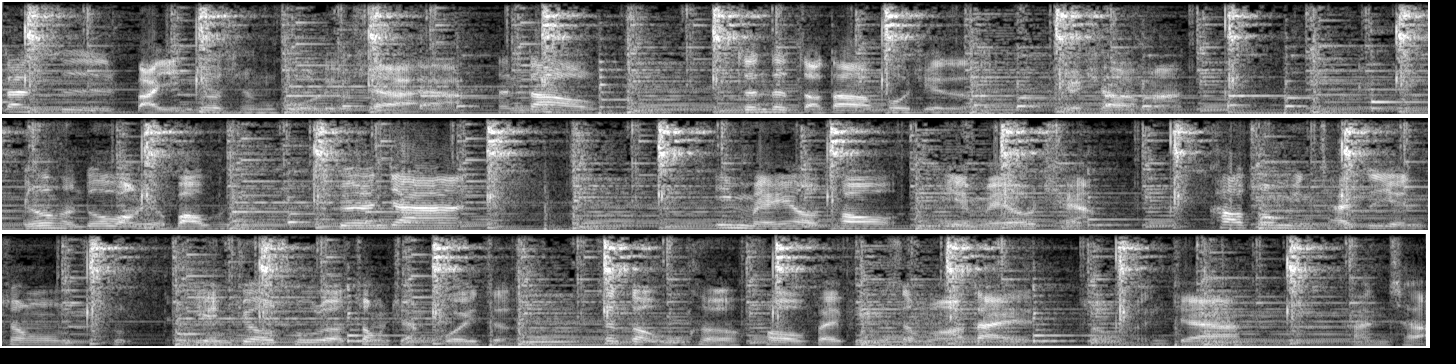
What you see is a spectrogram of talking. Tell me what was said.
但是把研究成果留下来啊？难道真的找到了破解的诀窍了吗？有很多网友抱怨，觉得人家一没有偷也没有抢，靠聪明才智研究出研究出了中奖规则，这个无可厚非，凭什么要带走人家盘查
